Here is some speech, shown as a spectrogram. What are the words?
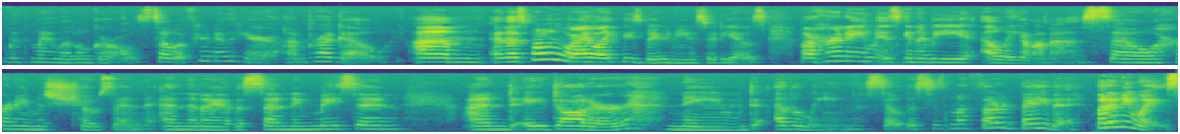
with my little girls. So if you're new here, I'm preggo. Um, and that's probably why I like these baby names videos. But her name is going to be Eliana. So her name is chosen. And then I have a son named Mason and a daughter named Evalene. So this is my third baby. But anyways,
